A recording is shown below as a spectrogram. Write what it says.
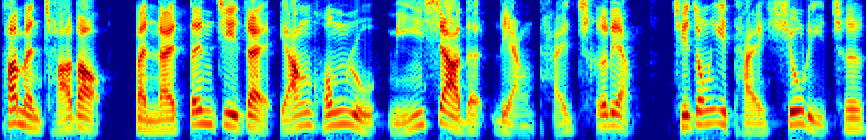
他们查到本来登记在杨红汝名下的两台车辆，其中一台修理车。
